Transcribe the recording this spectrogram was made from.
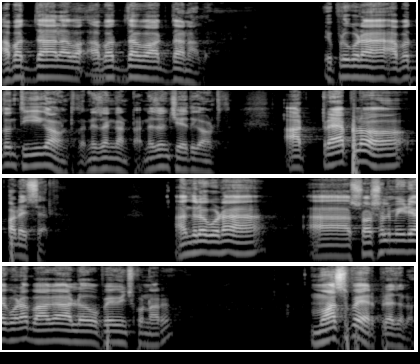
అబద్ధాల అబద్ధ వాగ్దానాలు. ఎప్పుడు కూడా అబద్ధం తీయగా ఉంటుంది నిజంగా అంట నిజం చేదుగా ఉంటుంది. ఆ ట్రాప్లో పడేశారు. అందులో కూడా సోషల్ మీడియా కూడా బాగా వాళ్ళు ఉపయోగించుకున్నారు. మోసపోయారు ప్రజలు.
